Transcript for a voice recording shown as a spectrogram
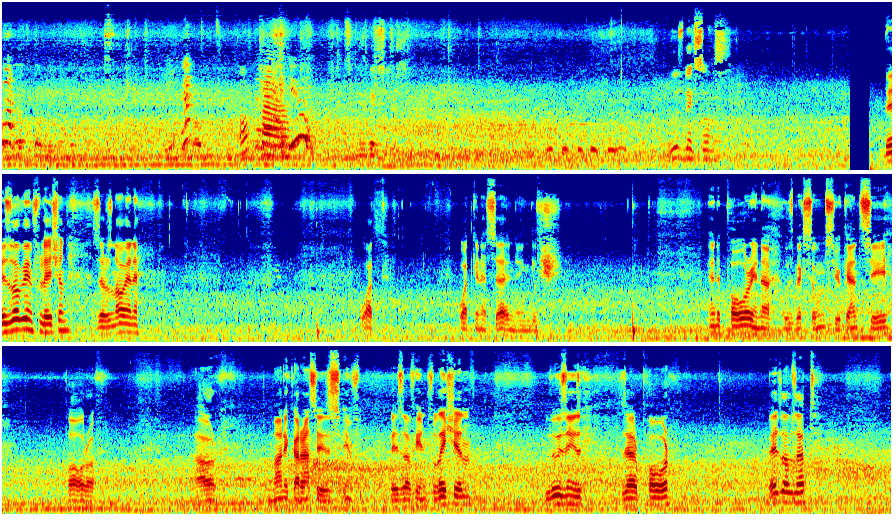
What? vertically. Thank you. Uzbek sums. Based of inflation, there's no any what what can I say in English? Any power in uh, Uzbek you can't see power of our money currency is because of inflation losing their power. Because of that,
